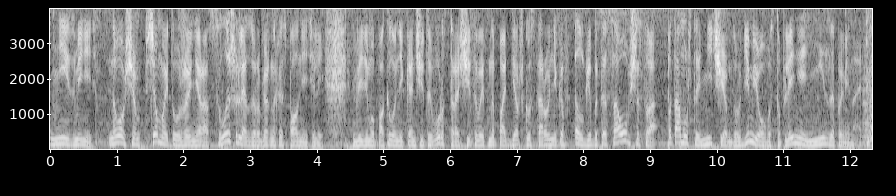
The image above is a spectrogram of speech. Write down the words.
не изменить. Ну, в общем, все мы это уже не раз слышали от зарубежных исполнителей. Видимо, поклонник Кончиты Вурст рассчитывает на поддержку сторонников ЛГБТ-сообщества, потому что ничем другим его выступление не запоминается.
